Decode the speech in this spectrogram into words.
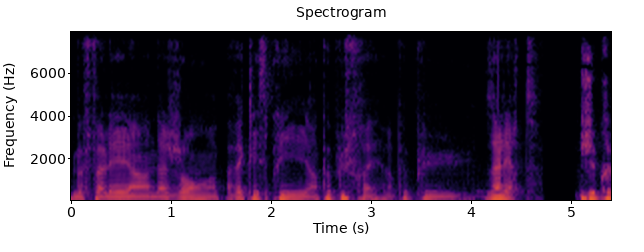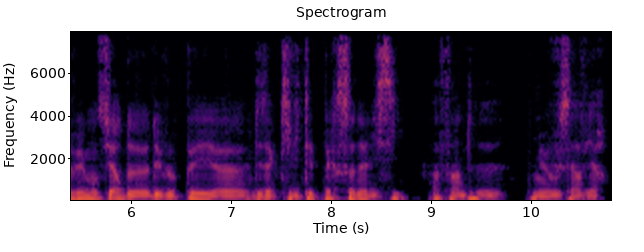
Il me fallait un agent avec l'esprit un peu plus frais, un peu plus alerte. J'ai prévu, monsieur, de développer euh, des activités personnelles ici, afin de mieux vous servir.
